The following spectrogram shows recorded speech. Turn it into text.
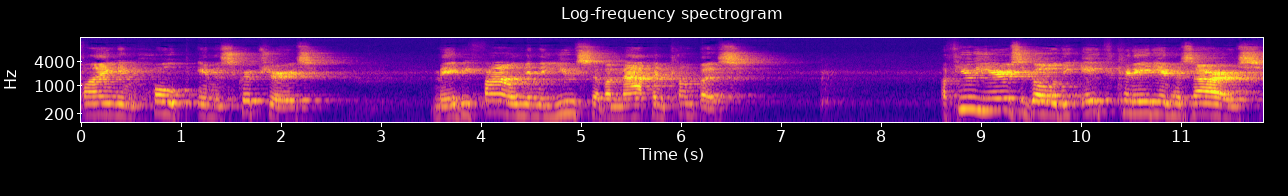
finding hope in the Scriptures may be found in the use of a map and compass. A few years ago, the 8th Canadian Hussars,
